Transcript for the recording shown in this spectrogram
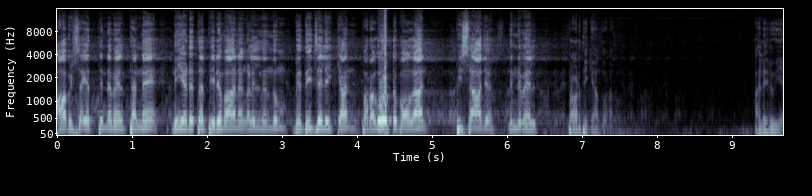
ആ വിഷയത്തിന്റെ മേൽ തന്നെ നീ എടുത്ത തീരുമാനങ്ങളിൽ നിന്നും വ്യതിചലിക്കാൻ പുറകോട്ട് പോകാൻ പിശാജ് നിന്റെ മേൽ പ്രവർത്തിക്കാൻ തുടങ്ങും. അലലുയ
